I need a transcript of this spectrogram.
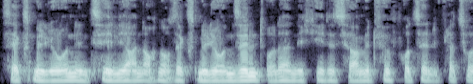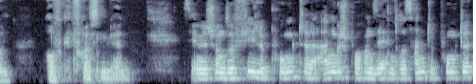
sechs Millionen in zehn Jahren auch noch sechs Millionen sind oder nicht jedes Jahr mit fünf Prozent Inflation aufgefressen werden. Sie haben ja schon so viele Punkte angesprochen, sehr interessante Punkte.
